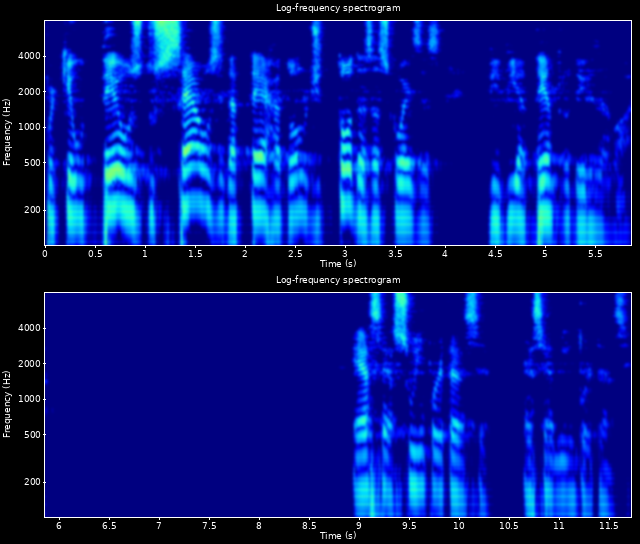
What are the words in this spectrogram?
porque o Deus dos céus e da terra, dono de todas as coisas, vivia dentro deles agora. Essa é a sua importância, essa é a minha importância.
